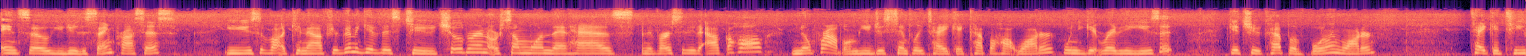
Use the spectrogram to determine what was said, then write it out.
And so you do the same process. You use the vodka. Now, if you're going to give this to children or someone that has an adversity to alcohol, no problem. You just simply take a cup of hot water when you get ready to use it. Get you a cup of boiling water. Take a tea,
